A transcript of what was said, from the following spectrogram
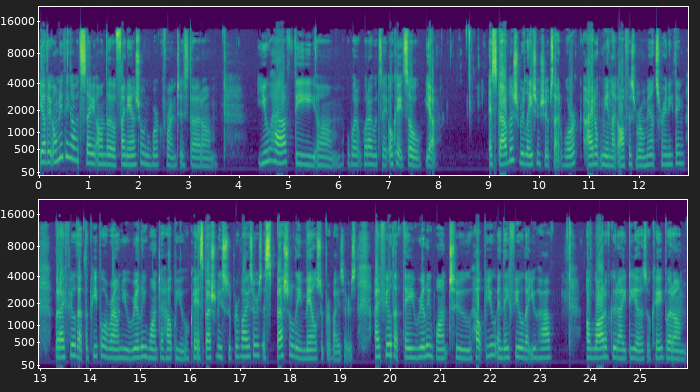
yeah the only thing i would say on the financial and work front is that um, you have the um what what I would say. Okay, so yeah. Establish relationships at work. I don't mean like office romance or anything, but I feel that the people around you really want to help you, okay? Especially supervisors, especially male supervisors. I feel that they really want to help you and they feel that you have a lot of good ideas, okay? But um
